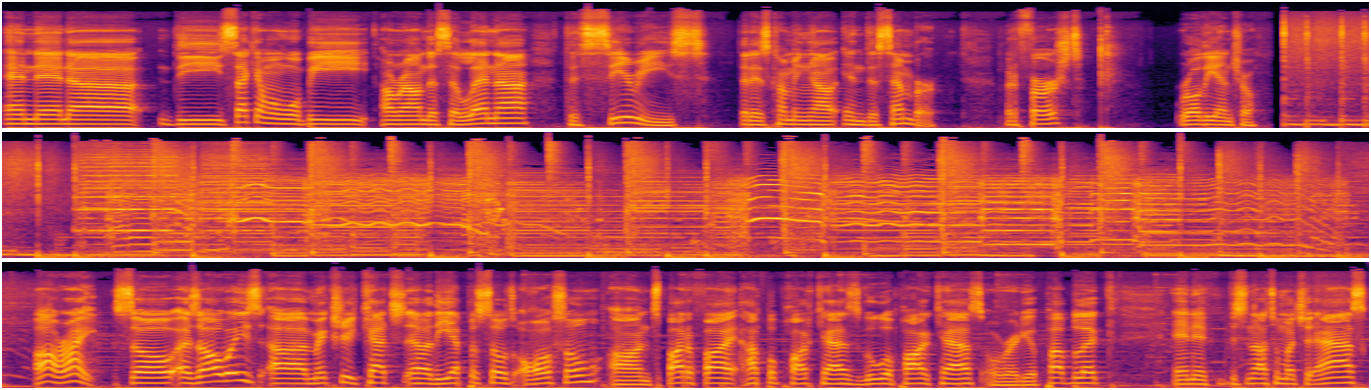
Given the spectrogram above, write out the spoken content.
and then uh, the second one will be around the Selena, the series that is coming out in December. But first, roll the intro. All right. So as always, uh, make sure you catch uh, the episodes also on Spotify, Apple Podcasts, Google Podcasts, or Radio Public. And if it's not too much to ask,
